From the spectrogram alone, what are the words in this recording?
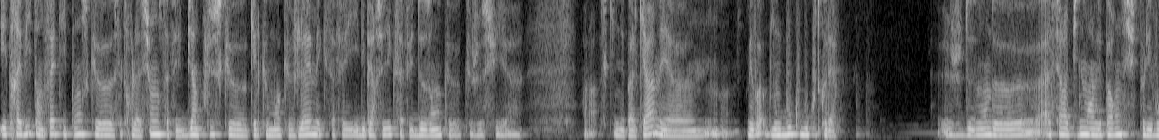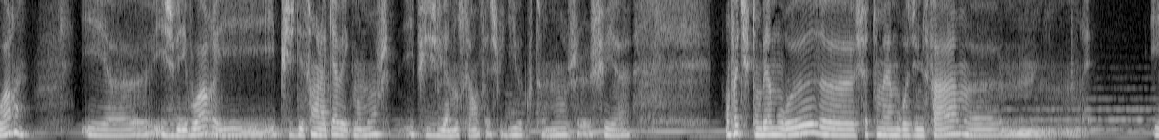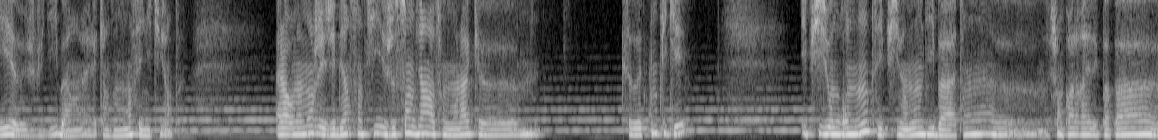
et très vite, en fait, il pense que cette relation, ça fait bien plus que quelques mois que je l'aime et que ça fait, il est persuadé que ça fait deux ans que, que je suis, voilà, ce qui n'est pas le cas, mais, mais voilà, donc beaucoup, beaucoup de colère. Je demande assez rapidement à mes parents si je peux les voir. Et, euh, et, je vais les voir et, puis je descends à la cave avec maman et puis je lui annonce là en fait je lui dis écoute maman je, suis euh... en fait je suis tombée amoureuse euh, je suis tombée amoureuse d'une femme et je lui dis ben elle a 15 ans c'est une étudiante. Alors maman j'ai bien senti je sens bien à ce moment là que, que ça doit être compliqué. Et puis on remonte et puis maman me dit bah attends j'en parlerai avec papa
